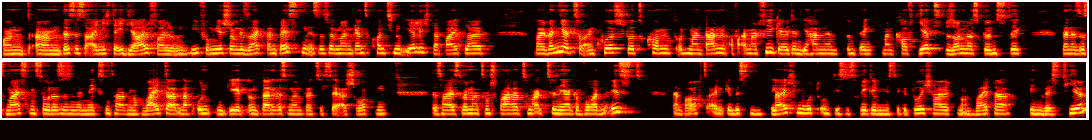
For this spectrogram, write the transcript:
Und ähm, das ist eigentlich der Idealfall. Und wie von mir schon gesagt, am besten ist es, wenn man ganz kontinuierlich dabei bleibt. Weil wenn jetzt so ein Kurssturz kommt und man dann auf einmal viel Geld in die Hand nimmt und denkt, man kauft jetzt besonders günstig, dann ist es meistens so, dass es in den nächsten Tagen noch weiter nach unten geht und dann ist man plötzlich sehr erschrocken. Das heißt, wenn man zum Sparer, zum Aktionär geworden ist, dann braucht es einen gewissen Gleichmut und dieses regelmäßige Durchhalten und weiter investieren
